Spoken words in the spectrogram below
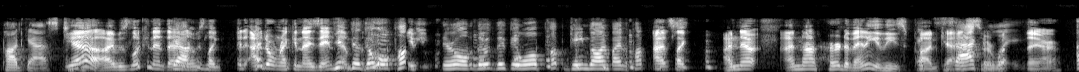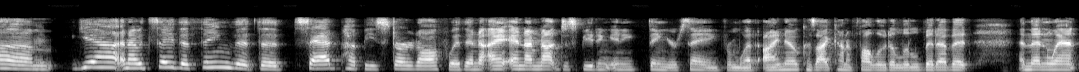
podcast. Yeah, I was looking at that Yeah. and I was like, I don't recognize any Yeah, of they're, them. they're all pup. They're all they're, they're all pup gamed on by the pup. I was like, I never, I've not heard of any of these podcasts or what they are. Um, yeah, and I would say the thing that the sad puppies started off with, and I and I'm not disputing anything you're saying from what I know because I kind of followed a little bit of it, and then went,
